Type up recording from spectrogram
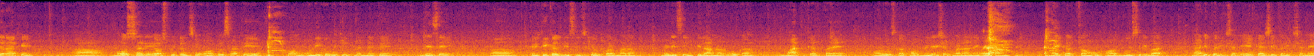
करा के आ, बहुत सारे हॉस्पिटल से वापस आते हैं तो हम उन्हीं को भी ट्रीटमेंट देते हैं। जैसे आ, क्रिटिकल डिसीज़ के ऊपर हमारा मेडिसिन पिला नर्वो का मात करता है और उसका कॉम्बिनेशन बनाने का काम मैं करता हूँ। और दूसरी बात नाड़ी परीक्षण एक ऐसी परीक्षण है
